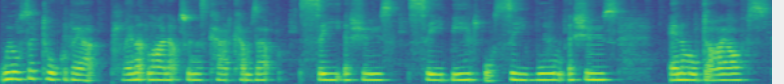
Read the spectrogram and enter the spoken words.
we also talk about planet lineups when this card comes up, sea issues, sea bed or sea wall issues, animal die-offs.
